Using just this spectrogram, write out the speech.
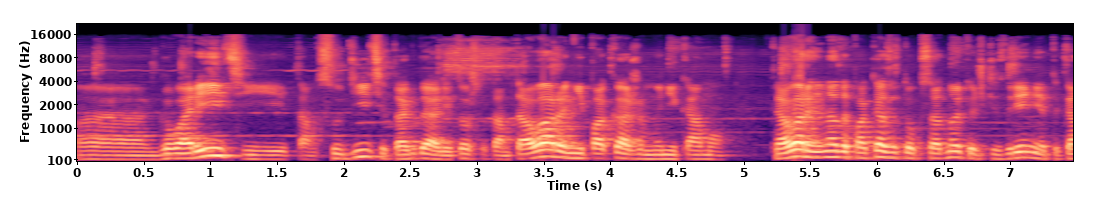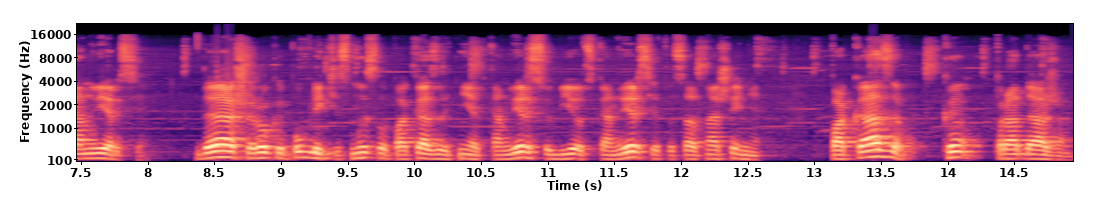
э, говорить и там судить и так далее. И то, что там товары не покажем мы никому. Товары не надо показывать только с одной точки зрения, это конверсия. Да, широкой публике смысла показывать нет. Конверсию бьется. Конверсия это соотношение показов к продажам.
